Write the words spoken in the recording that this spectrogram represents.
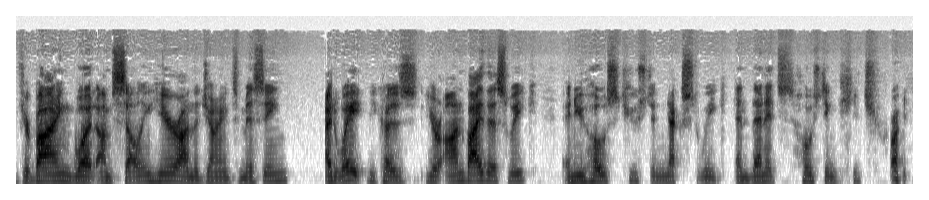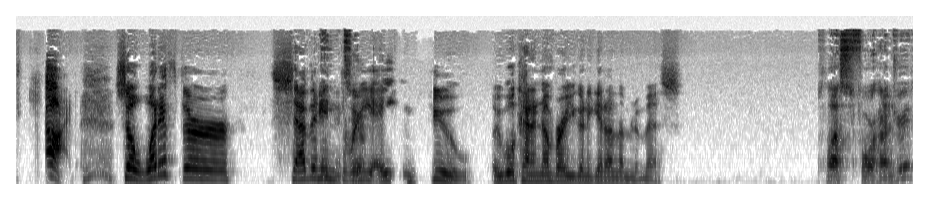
if you're buying what I'm selling here on the Giants missing, I'd wait because you're on bye this week and you host Houston next week, and then it's hosting Detroit. God. So what if they're seven eight and three, two. eight and two? What kind of number are you going to get on them to miss? Plus four hundred.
